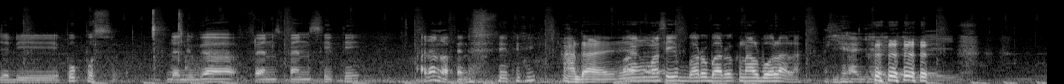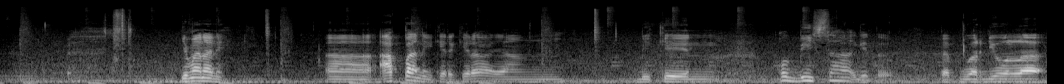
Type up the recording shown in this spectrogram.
jadi pupus dan juga fans-fans City ada nggak fans City sih? Ada yang masih baru-baru kenal bola lah. Iya iya iya. iya. Gimana nih? Eh, apa nih kira-kira yang bikin kok bisa gitu? Pep Guardiola,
